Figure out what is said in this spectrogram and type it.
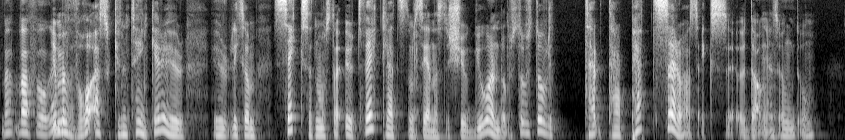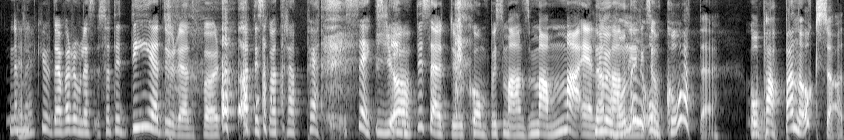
Va, varför vågar Ja, du men inte? vad, alltså, kan du tänka dig hur, hur liksom sexet måste ha utvecklats de senaste 20 åren? De står, står väl i trapetser och har sex, eh, dagens ungdom. Nej men gud, det var roligt. Så det är det du är rädd för? Att det ska vara trapetssex? Ja. Inte så att du är kompis med hans mamma eller Nej, att men han hon är är ju liksom... okåte. Och pappan också.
